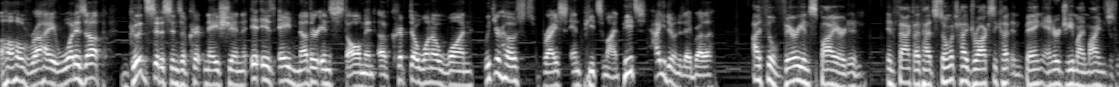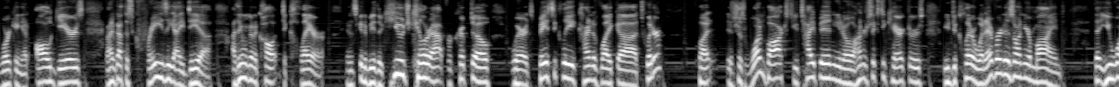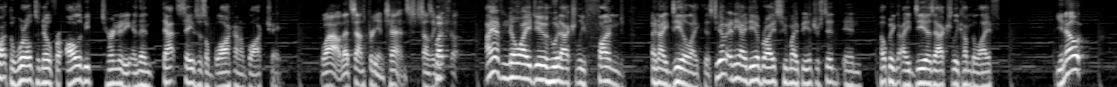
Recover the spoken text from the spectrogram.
All right, what is up, good citizens of Crypt Nation? It is another installment of Crypto 101 with your hosts Bryce and Pizza Mind. Pete's, how you doing today, brother? I feel very inspired and in fact, I've had so much hydroxycut and bang energy. My mind is just working at all gears. And I've got this crazy idea. I think I'm going to call it Declare. And it's going to be the huge killer app for crypto where it's basically kind of like uh, Twitter, but it's just one box. You type in, you know, 160 characters. You declare whatever it is on your mind that you want the world to know for all of eternity. And then that saves as a block on a blockchain. Wow, that sounds pretty intense. Sounds like but I have no idea who would actually fund an idea like this. Do you have any idea, Bryce, who might be interested in helping ideas actually come to life? You know,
